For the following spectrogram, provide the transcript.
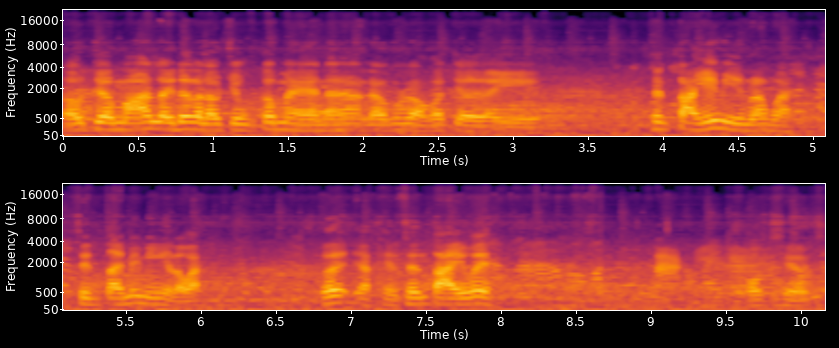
เราเจอมาร์สไรเดอร์เราเจออุลตร้าแมนนะฮะ แล้วเราก็เจอไอ้เซนไตไม่มีมั้งวะเซนไตไม่มีเหรอวะ เฮ้ย อยากเห็นเซนไตเว้ย โอเค โอเค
